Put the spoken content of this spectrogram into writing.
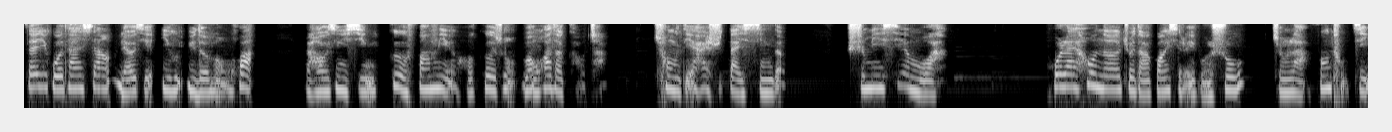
在异国他乡了解异域的文化，然后进行各方面和各种文化的考察，重点还是带薪的，实名羡慕啊！回来后呢，周达光写了一本书《中腊风土记》，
